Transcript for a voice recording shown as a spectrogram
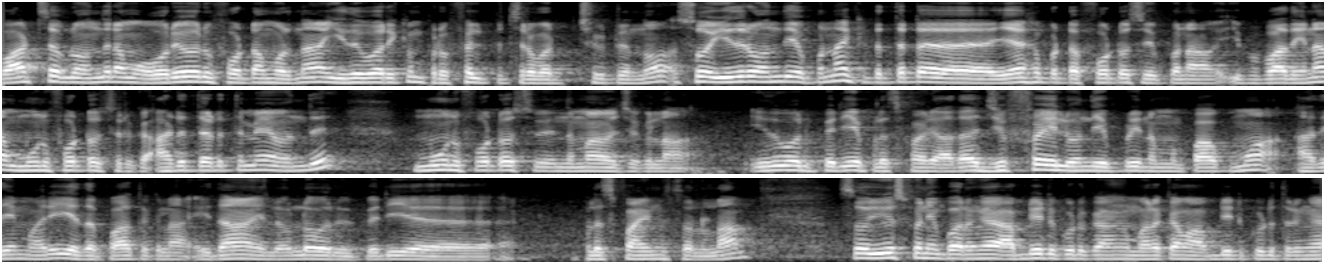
வாட்ஸ்அப்பில் வந்து நம்ம ஒரே ஒரு ஃபோட்டோ மட்டும் தான் இது வரைக்கும் ப்ரொஃபைல் பிக்சரை வச்சுக்கிட்டு இருந்தோம். ஸோ இதில் வந்து எப்படின்னா கிட்டத்தட்ட ஏகப்பட்ட ஃபோட்டோஸ் இப்போ நான் இப்போ பார்த்தீங்கன்னா மூணு ஃபோட்டோஸ் இருக்குது அடுத்தடுத்துமே வந்து மூணு ஃபோட்டோஸ் இந்த மாதிரி வச்சுக்கலாம். இது ஒரு பெரிய ப்ளஸ் பாயிண்ட் அதாவது ஜிப் ஃபைல் வந்து எப்படி நம்ம பார்ப்போமோ அதே மாதிரி இதை பார்த்துக்கலாம். இதான் இதில் உள்ள ஒரு பெரிய ப்ளஸ் பாயிண்ட்னு சொல்லலாம். ஸோ யூஸ் பண்ணி பாருங்கள் அப்டேட் கொடுக்காங்க மறக்காமல் அப்டேட் கொடுத்துருங்க.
